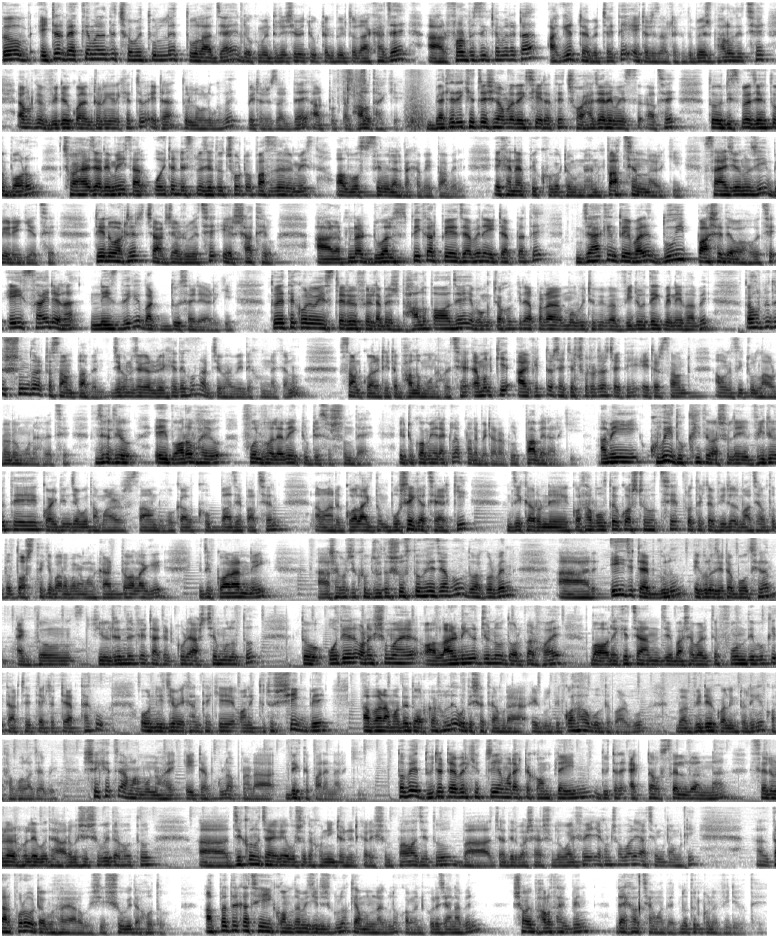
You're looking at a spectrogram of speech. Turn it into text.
তো এইটার ব্যাক ক্যামেরাতে ছবি তুললে তোলা যায় ডকুমেন্টারি হিসেবে টুকটাক দুইটা রাখা যায়। আর ফ্রন্ট ফেসিং ক্যামেরাটা আগের ট্যাবের চাইতে এটা রেজাল্টটা কিন্তু বেশ ভালো দিচ্ছে। এমনকি ভিডিও কলিং টলিংয়ের ক্ষেত্রেও এটা তুলনামূলকভাবে বেটার রেজাল্ট দেয় আউটপুটটা ভালো থাকে। ব্যাটারির ক্ষেত্রে সে আমরা দেখছি এটাতে ছয় হাজার এমএস আছে। তো ডিসপ্লে যেহেতু বড়, ছয় হাজার এমএস আর ওইটা ডিসপ্লে যেহেতু ছোটো, পাঁচ হাজার এমএস অলমোস্ট সিমিলার ব্যাকআপই পাবেন। এখানে আপনি খুব একটা উন্নয়ন পাচ্ছেন না আর কি সাইজ অনুযায়ী বেড়ে গিয়েছে। টেন ওয়াটের চার্জার রয়েছে এর সাথেও। আর আপনারা ডুয়াল স্পিকার পেয়ে যাবেন এই ট্যাবটাতে যা কিন্তু এবারে দুই পাশে দেওয়া হয়েছে। এই সাইডে না, নিচ দিকে বাট দুই সাইডে আর কি। তো এতে করে ওই স্টেরিও ফিলটা বেশ ভালো পাওয়া যায় এবং যখন কিনা আপনারা মুভি টুভি বা ভিডিও দেখবেন এইভাবে তখন কিন্তু সুন্দর একটা সাউন্ড পাবেন। যে কোনো জায়গায় রেখে দেখুন আর যেভাবেই দেখুন না কেন সাউন্ড কোয়ালিটিটা ভালো মনে হয়েছে। এমনকি আগেরটা চাইতে, ছোটোটার চাইতে এটার সাউন্ড আমার কাছে একটু লাউডারও মনে হয়েছে। যদিও এই বড় ভাইও ফুল ভলিউমে একটু ডিসক্রিপশন দেয়। একটু কমিয়ে রাখলে আপনারা বেটার আউটপুট পাবেন আর কি আমি খুবই দুঃখিত আসলে ভিডিওতে কয়েকদিন যাবত আমার সাউন্ড ভোকাল খুব বাজে পাচ্ছেন, আমার গলা একদম বসে গেছে আর কি যে কারণে কথা বলতেও কষ্ট হচ্ছে, প্রত্যেকটা ভিডিওর মাঝে অন্তত দশ থেকে বারো বার আমার কাট দেওয়া লাগে, কিছু করার নেই। আশা করছি খুব দ্রুত সুস্থ হয়ে যাব, দোয়া করবেন। আর এই যে ট্যাবগুলো এগুলো যেটা বলছিলাম, একদম চিলড্রেনদেরকে টার্গেট করে আসছে মূলত। তো ওদের অনেক সময় লার্নিংয়ের জন্য দরকার হয়, বা অনেকে চান যে বাসা বাড়িতে ফোন দেবো কি, তার চাইতে একটা ট্যাব থাকুক, ও নিজেও এখান থেকে অনেক কিছু শিখবে। আবার আমাদের দরকার হলে ওদের সাথে আমরা এগুলো দিয়ে কথাও বলতে পারব, বা ভিডিও কলিং টলিংয়ে কথা বলা যাবে। সেক্ষেত্রে আমার মনে হয় এই ট্যাবগুলো আপনারা দেখতে পারেন আর কি। তবে দুইটা ট্যাবের ক্ষেত্রেই আমার একটা কমপ্লেইন দুইটার একটাও সেলুলার না। সেলুলার হলে বোধহয় আরও বেশি সুবিধা হতো। যে কোনো জায়গায় বসে তখন ইন্টারনেট কানেকশন পাওয়া যেত। বা যাদের বাসায় আসলে ওয়াইফাই এখন সবারই আছে মোটামুটি তারপরে ওটা বোধ হয় আরও বেশি সুবিধা হতো। আপনাদের কাছে এই কম দামি জিনিসগুলো কেমন লাগল কমেন্ট করে জানাবেন। সবাই ভালো থাকবেন। দেখা হচ্ছে আমাদের নতুন কোনো ভিডিওতে।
